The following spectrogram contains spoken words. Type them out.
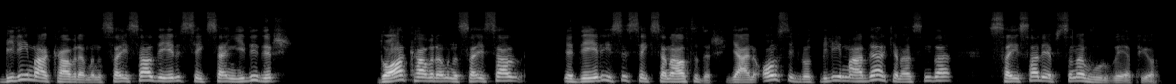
Bilima kavramının sayısal değeri 87'dir. Doğa kavramının sayısal değeri ise 86'dır. Yani 10 sefirot bilima derken aslında sayısal yapısına vurgu yapıyor.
